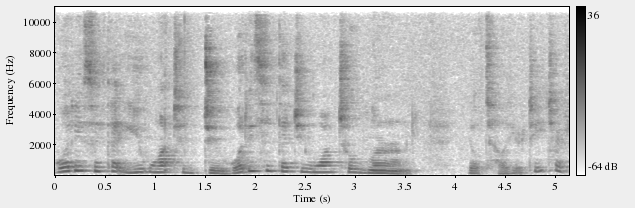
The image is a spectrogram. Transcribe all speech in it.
What is it that you want to do? What is it that you want to learn? You'll tell your teachers.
